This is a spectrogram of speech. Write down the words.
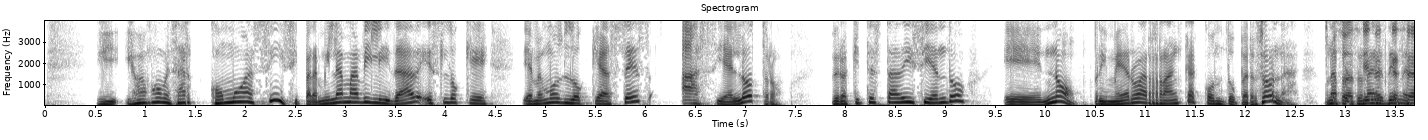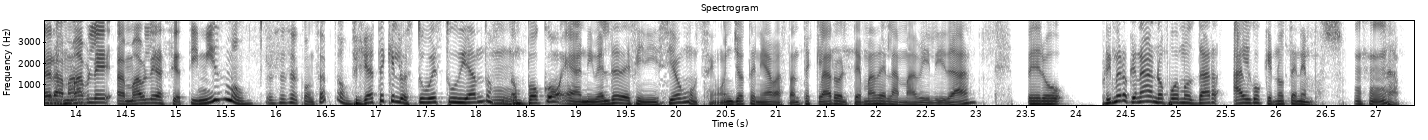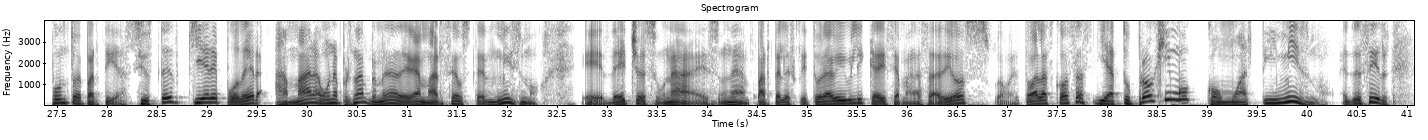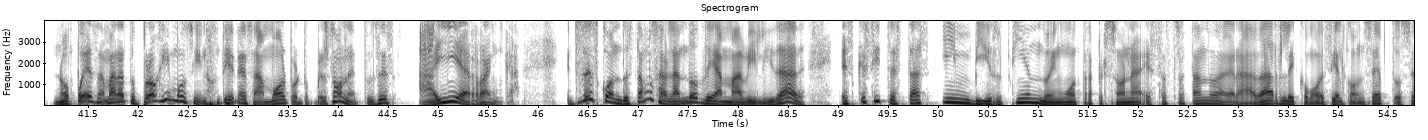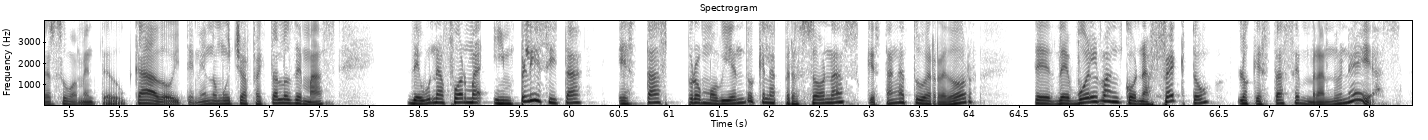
Y, y, vamos a pensar, ¿cómo así? Si para mí la amabilidad es lo que, llamemos, lo que haces hacia el otro. Pero aquí te está diciendo, eh, no, primero arranca con tu persona. Una persona tienes que ser, amable, amable hacia ti mismo. Ese es el concepto. Fíjate que lo estuve estudiando mm. un poco a nivel de definición. Según yo tenía bastante claro el tema de la amabilidad, pero primero que nada no podemos dar algo que no tenemos. O sea, punto de partida. Si usted quiere poder amar a una persona, primero debe amarse a usted mismo. Eh, de hecho, es una, es una parte de la escritura bíblica, dice amarás a Dios sobre todas las cosas y a tu prójimo como a ti mismo. Es decir, no puedes amar a tu prójimo si no tienes amor por tu persona. Entonces, ahí arranca. Entonces, cuando estamos hablando de amabilidad, es que si te estás invirtiendo en otra persona, estás tratando de agradarle, como decía el concepto, ser sumamente educado y teniendo mucho afecto a los demás, de una forma implícita estás promoviendo que las personas que están a tu alrededor te devuelvan con afecto lo que estás sembrando en ellas.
